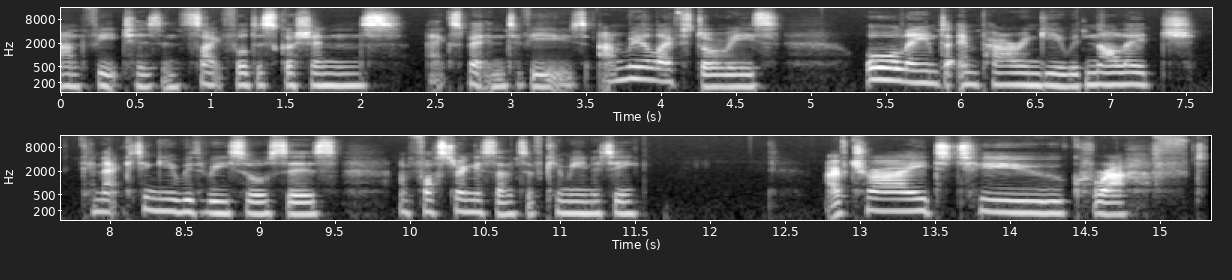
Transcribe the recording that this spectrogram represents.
and features insightful discussions, expert interviews, and real life stories, all aimed at empowering you with knowledge, connecting you with resources, and fostering a sense of community. I've tried to craft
